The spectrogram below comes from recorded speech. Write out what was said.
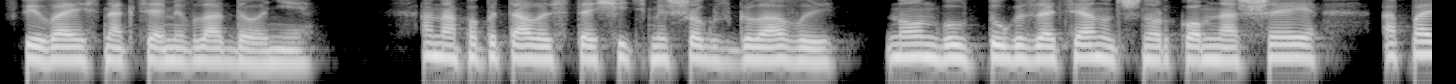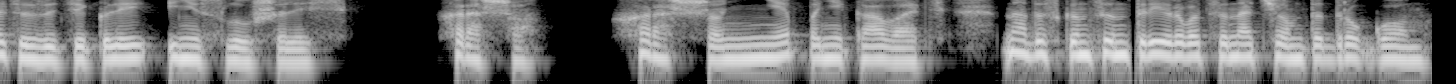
впиваясь ногтями в ладони. Она попыталась стащить мешок с головы, но он был туго затянут шнурком на шее, а пальцы затекли и не слушались. «Хорошо, хорошо, не паниковать. Надо сконцентрироваться на чем то другом.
